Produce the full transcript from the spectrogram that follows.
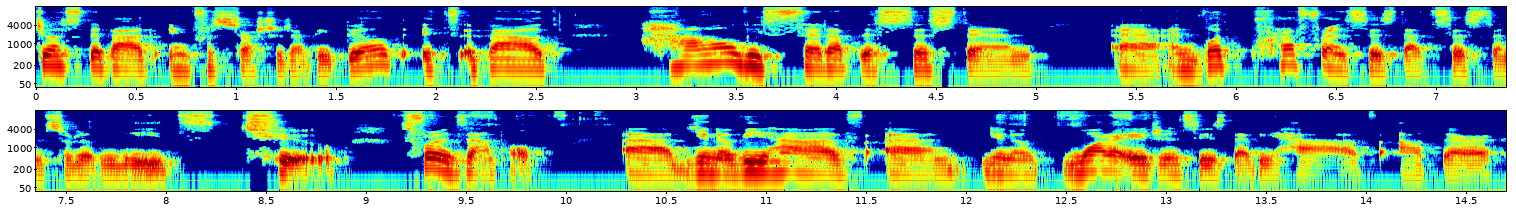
just about infrastructure that we build; it's about how we set up the system uh, and what preferences that system sort of leads to. For example, uh, you know, we have, um, you know, water agencies that we have out there.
